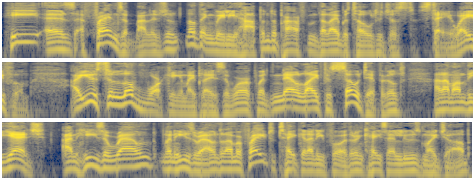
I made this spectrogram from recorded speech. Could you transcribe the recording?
he is friends at management. Nothing really happened apart from that I was told to just stay away from him. I used to love working in my place of work, but now life is so difficult and I'm on the edge. And he's around when he's around, and I'm afraid to take it any further in case I lose my job,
